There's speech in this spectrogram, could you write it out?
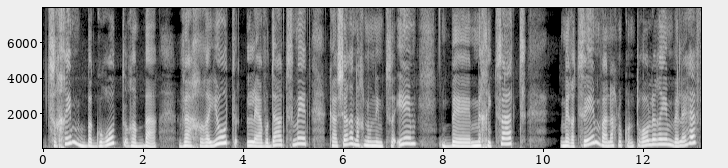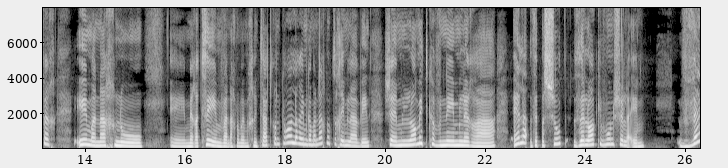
וצריכים בגרות רבה ואחריות לעבודה עצמית כאשר אנחנו נמצאים במחיצת מרצים ואנחנו קונטרולרים, ולהפך, אם אנחנו אה, מרצים ואנחנו במחיצת קונטרולרים, גם אנחנו צריכים להבין שהם לא מתכוונים לרע, אלא זה פשוט, זה לא הכיוון שלהם. ו...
